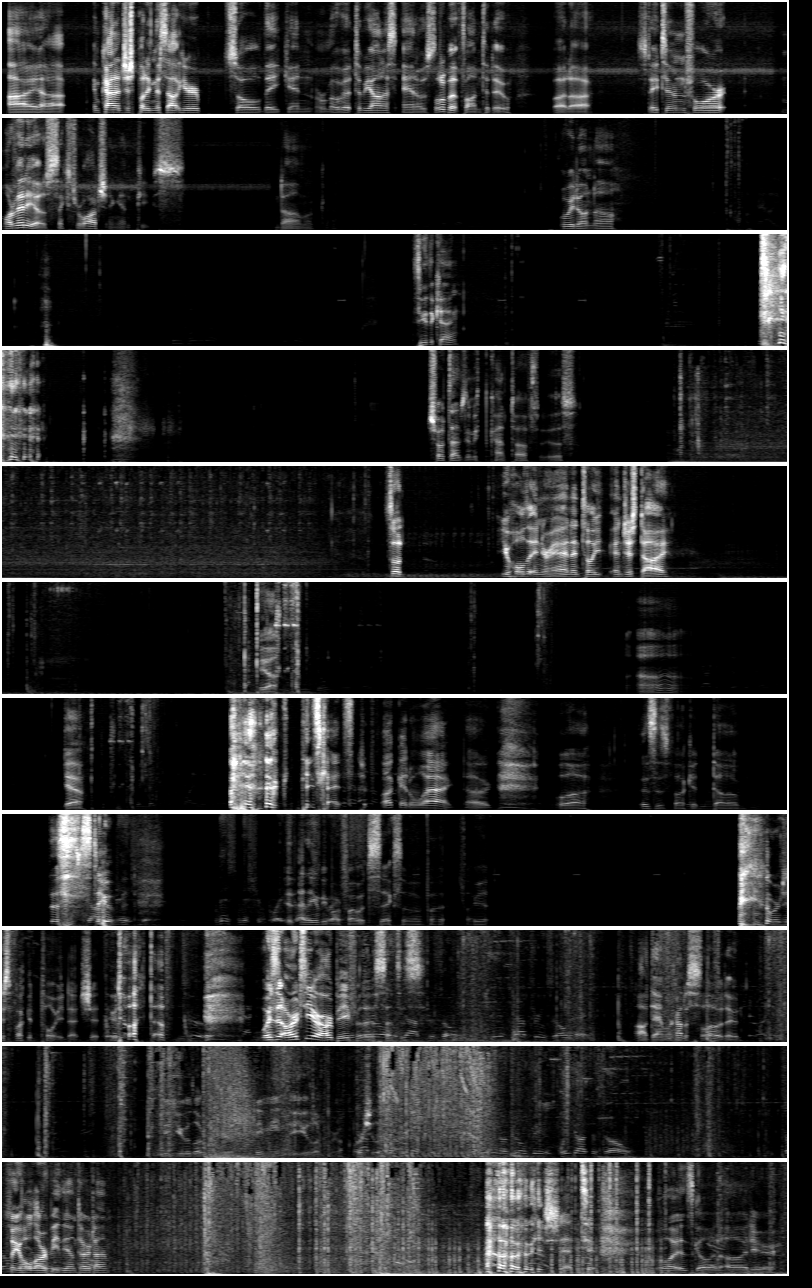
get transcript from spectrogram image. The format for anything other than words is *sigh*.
I uh, am kind of just putting this out here so they can remove it, to be honest. And it was a little bit fun to do. But uh, stay tuned for more videos. Thanks for watching and peace. Dumb, okay. What we don't know. See *laughs* the king? *laughs* Showtime's gonna be kind of tough to do this. So, you hold it in your hand until you, and just die? Yeah. Oh. Yeah. *laughs* These guys are fucking whack, dog. Whoa. This is fucking dumb. This is stupid. This mission plays I think it'd be more fun with six of them, but fuck it. *laughs* We're just fucking pointing that shit, dude. *laughs* what the Was it RT or RB for this? Since it's... Oh damn, we're kinda slow, dude. Dude, you look weird. What do you mean, do you look weird? Of course you look weird. So you hold RB the entire time? Holy *laughs* shit, dude. What is going on here? *laughs*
